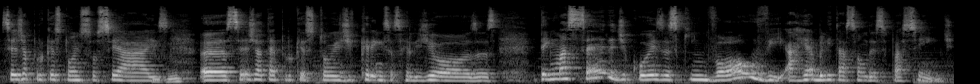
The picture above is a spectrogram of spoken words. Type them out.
seja por questões sociais, uhum. uh, seja até por questões de crenças religiosas, tem uma série de coisas que envolve a reabilitação desse paciente.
